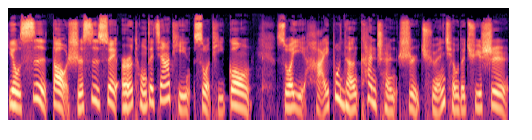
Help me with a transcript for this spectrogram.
有四到十四岁儿童的家庭所提供，所以还不能看成是全球的趋势。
